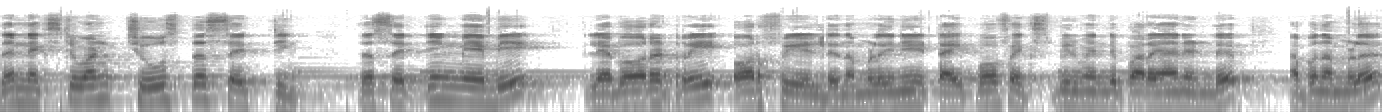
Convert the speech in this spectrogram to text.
then next one choose the setting the setting may be laboratory or field നമ്മൾ ഇനി ടൈപ്പ് ഓഫ് എക്സ്പെരിമെന്റ് പറയാനുണ്ട്. അപ്പോൾ നമ്മൾ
